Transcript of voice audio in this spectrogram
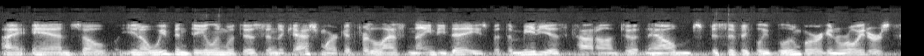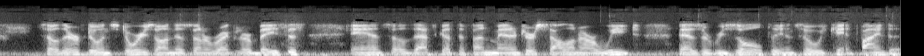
I, and so, you know, we've been dealing with this in the cash market for the last 90 days, but the media's caught on to it now, specifically Bloomberg and Reuters. So they're doing stories on this on a regular basis. And so that's got the fund managers selling our wheat as a result. And so we can't find a,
